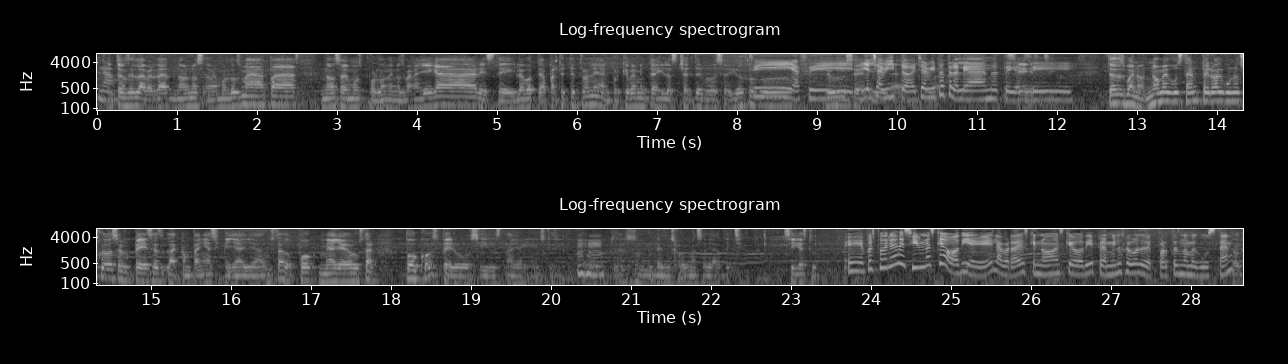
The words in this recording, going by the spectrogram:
No. Entonces, la verdad, no nos los mapas, no sabemos por dónde nos van a llegar, este, y luego te, aparte te trolean, porque obviamente hay los chats de voz ahí, ojo, Sí, así. luces, y el chavito, el chavito troleándote y Sí, así. sí, sí. Entonces, bueno, no me gustan, pero algunos juegos FPS la campaña sí me ya haya gustado. Po- me ha llegado a gustar. Pocos, pero sí hay algunos que sí. Pero, pues, esos son de mis juegos más odiados, Betsy. Sigues tú. Eh, pues podría decir, no es que odie, ¿eh? la verdad es que no es que odie, pero a mí los juegos de deportes no me gustan. Ok.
